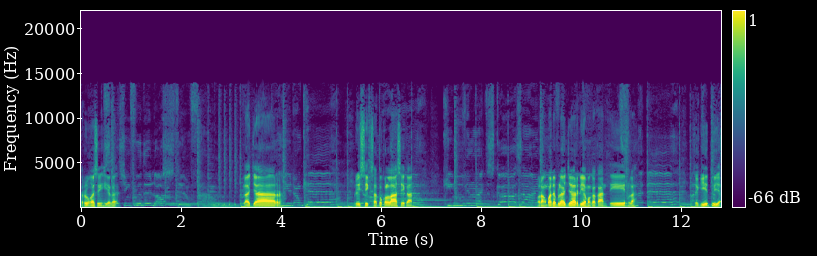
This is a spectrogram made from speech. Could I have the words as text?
Seru nggak sih ya kak? Belajar berisik satu kelas ya kan? Orang pada belajar dia mah ke kantin lah. Bisa gitu ya?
